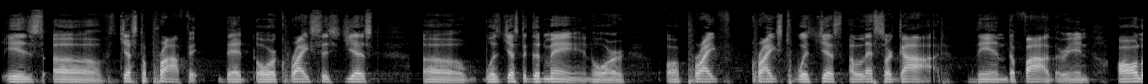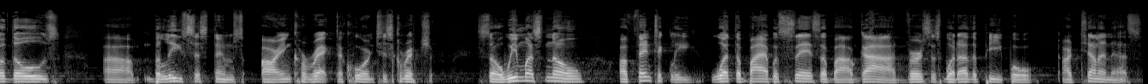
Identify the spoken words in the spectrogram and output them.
is uh, just a prophet, that or Christ is just uh, was just a good man, or or Christ was just a lesser God than the Father, and all of those uh, belief systems are incorrect according to Scripture. So we must know authentically what the Bible says about God versus what other people are telling us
